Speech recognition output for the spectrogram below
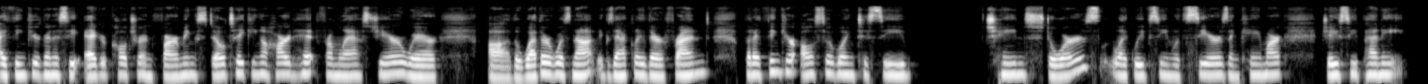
I think you're going to see agriculture and farming still taking a hard hit from last year where uh, the weather was not exactly their friend. But I think you're also going to see chain stores like we've seen with Sears and Kmart, JC Penney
